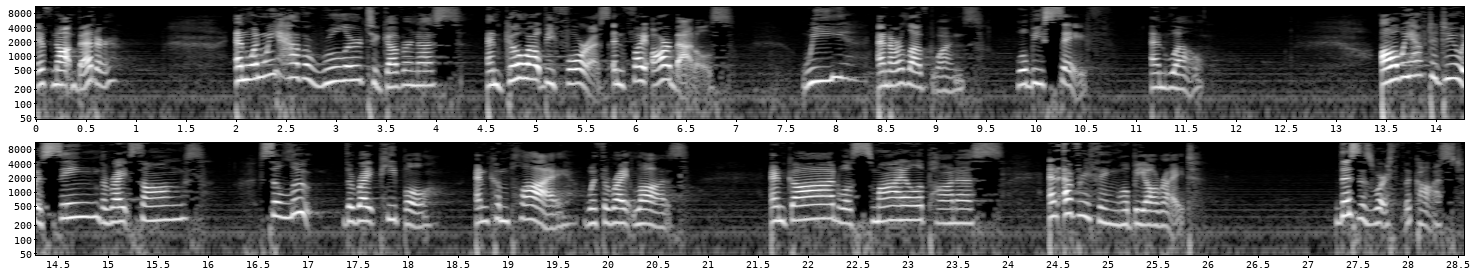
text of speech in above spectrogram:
if not better. And when we have a ruler to govern us and go out before us and fight our battles, we and our loved ones will be safe and well. All we have to do is sing the right songs, salute the right people, and comply with the right laws. And God will smile upon us, and everything will be all right. This is worth the cost,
